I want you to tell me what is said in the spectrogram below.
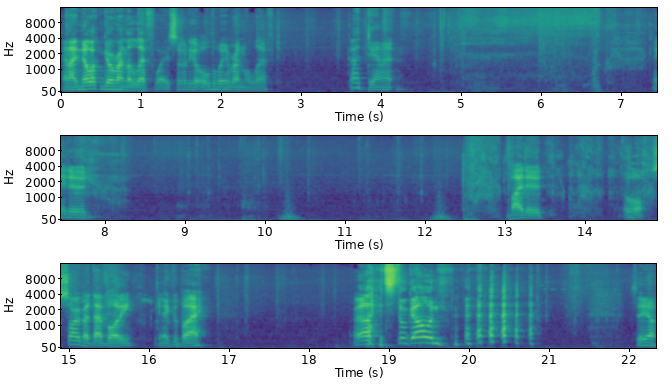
And I know I can go around the left way, so I gotta go all the way around the left. God damn it. Hey, dude. Bye, dude. Oh, sorry about that body. Yeah, goodbye. Ah, it's still going. See ya.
